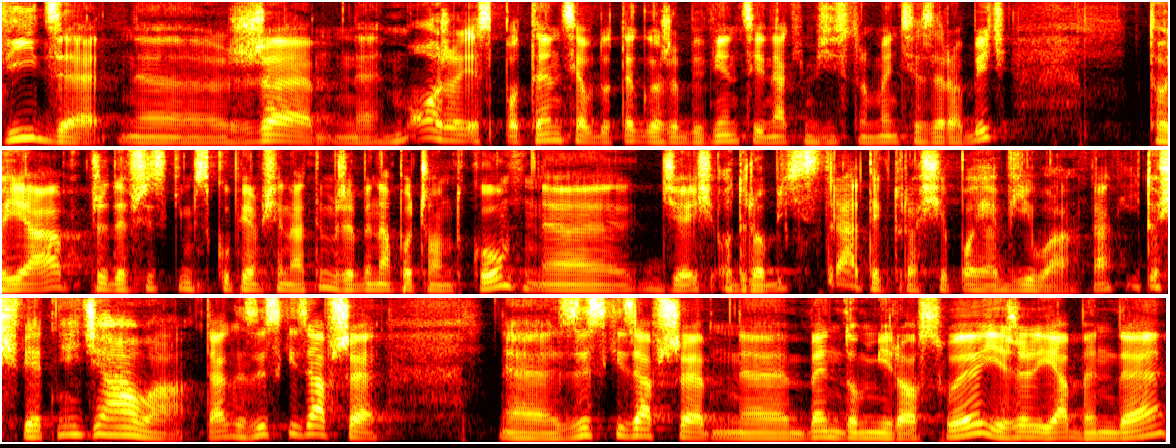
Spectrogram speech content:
widzę, e, że może jest potencjał do tego, żeby więcej na jakimś instrumencie zarobić, to ja przede wszystkim skupiam się na tym, żeby na początku e, gdzieś odrobić stratę, która się pojawiła. Tak? I to świetnie działa. Tak? Zyski zawsze, e, zyski zawsze e, będą mi rosły, jeżeli ja będę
